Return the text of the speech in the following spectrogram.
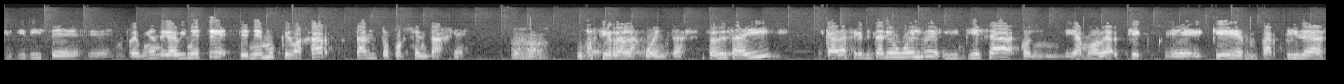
y, dice en reunión de gabinete, tenemos que bajar tanto porcentaje. Ajá no cierran las cuentas. Entonces ahí cada secretario vuelve y empieza con, digamos, a ver qué, eh, qué partidas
